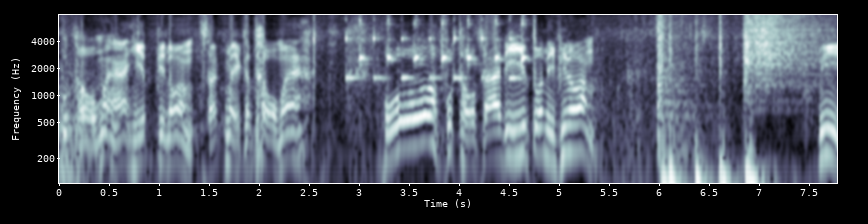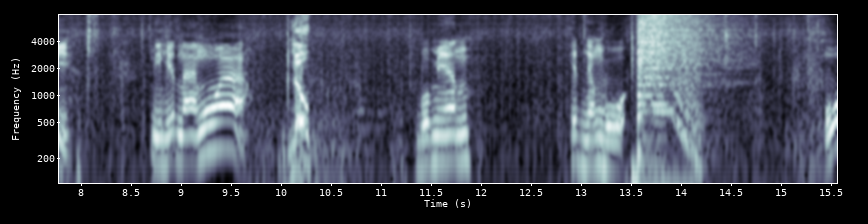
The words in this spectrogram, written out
ผู้เฒ่ามาหาเห็ดพี่น้องสักไม่กระเฒ่ามาโอ้ผู้เฒ่าตาดีอยู่ตัวนี้พี่น้อง นี่ นี่เห็ดนางัว Nope. บ่แมนเห็ดหยังบุโอ้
